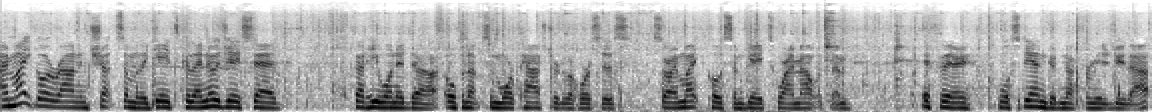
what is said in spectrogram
I might go around and shut some of the gates because I know Jay said that he wanted to open up some more pasture to the horses. So I might close some gates where I'm out with them if they will stand good enough for me to do that.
